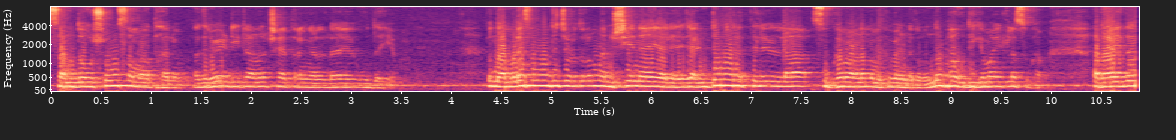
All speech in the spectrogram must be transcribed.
സന്തോഷവും സമാധാനവും. അതിനു വേണ്ടിയിട്ടാണ് ക്ഷേത്രങ്ങളുടെ ഉദയം. അപ്പൊ നമ്മളെ സംബന്ധിച്ചിടത്തോളം മനുഷ്യനായാൽ രണ്ട് തരത്തിലുള്ള സുഖമാണ് നമുക്ക് വേണ്ടത്. ഒന്ന് ഭൗതികമായിട്ടുള്ള സുഖം. അതായത്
